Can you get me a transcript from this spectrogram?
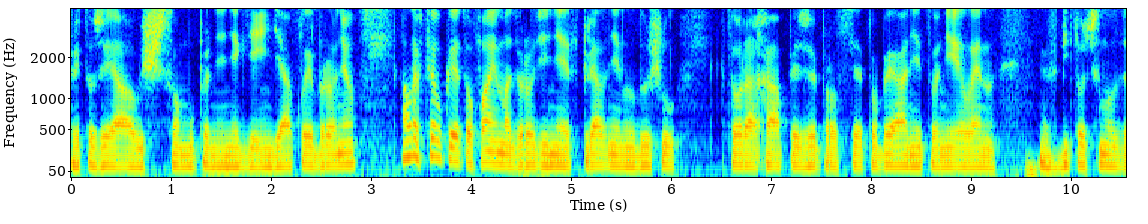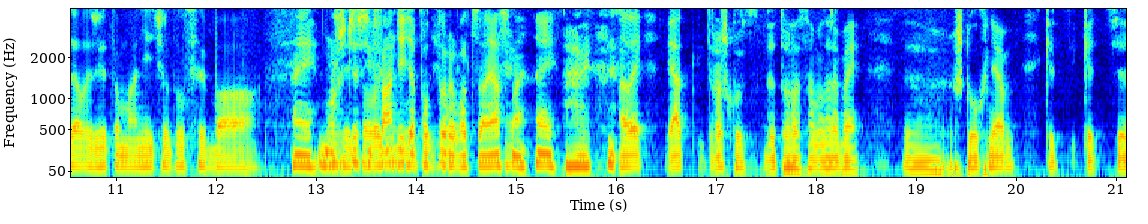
pretože ja už som úplne niekde inde, ako je Broňo. Ale v celku je to fajn mať v rodine spriaznenú dušu, ktorá chápe, že proste to behanie to nie je len zbytočnosť, ale že to má niečo do seba Hej, môžete si fandiť a podporovať sa, jasné. Hej. Hej. Ale ja trošku do toho samozrejme e, štúchňam, keď, keď e,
